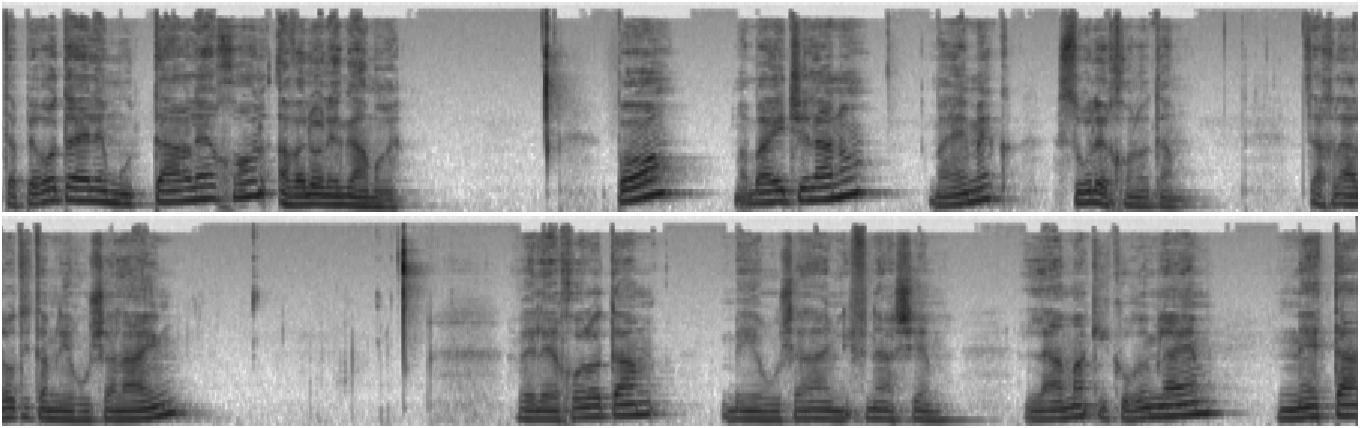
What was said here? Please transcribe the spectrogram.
את הפירות האלה מותר לאכול, אבל לא לגמרי. פה, בבית שלנו, בעמק, אסור לאכול אותם. צריך לעלות איתם לירושלים ולאכול אותם בירושלים לפני השם. למה? כי קוראים להם נטע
